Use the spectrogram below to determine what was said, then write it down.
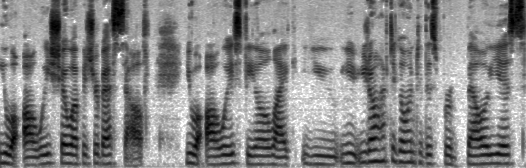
You will always show up as your best self. You will always feel like you you, you don't have to go into this rebellious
